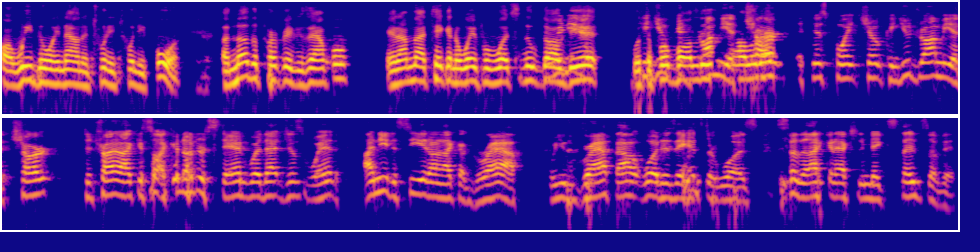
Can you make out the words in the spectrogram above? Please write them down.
or we doing now in 2024. Another perfect example, and I'm not taking away from what Snoop Dogg did with the you football draw league. me a and all of that. chart at this point, Joe? Can you draw me a chart to try I can so I can understand where that just went? I need to see it on like a graph where you graph out what his answer was so that I can actually make sense of it.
